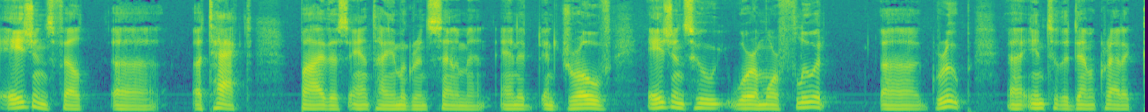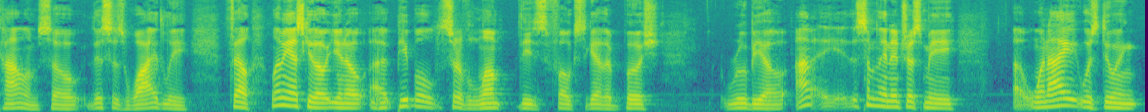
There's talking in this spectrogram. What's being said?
Asians felt uh, attacked by this anti immigrant sentiment, and it, drove Asians who were a more fluid uh, group uh, into the Democratic column. So this is widely felt. Let me ask you though, you know, uh, people sort of lump these folks together, Bush, Rubio. I, there's something that interests me. Uh, when I was doing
